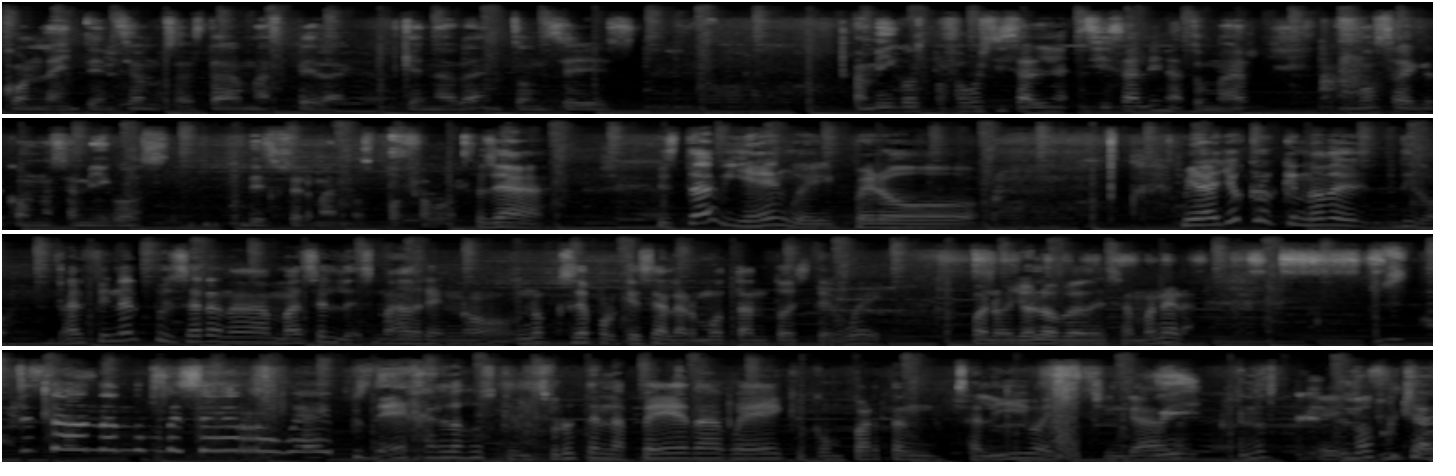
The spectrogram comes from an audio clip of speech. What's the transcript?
con la intención, o sea, estaba más peda que nada, entonces. Amigos, por favor, si salen, si salen a tomar, no salgan con los amigos de sus hermanos, por favor. O sea, está bien, güey, pero. Mira, yo creo que no de. Digo, al final, pues era nada más el desmadre, ¿no? No sé por qué se alarmó tanto este güey. Bueno, yo lo veo de esa manera. Pues, te estaban dando un becerro, güey. Pues déjalos, que disfruten la peda, güey. Que compartan saliva y chingada. Güey, ¿no, Eh, ¿no ya.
